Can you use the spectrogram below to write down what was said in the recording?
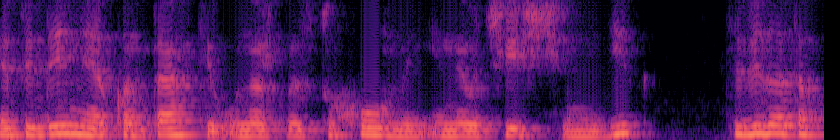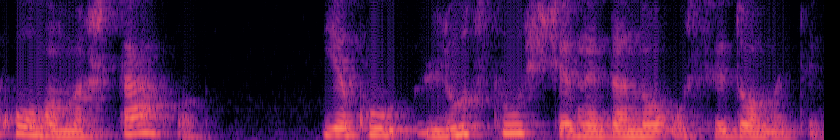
Епідемія контактів у наш бездуховний і неочищений вік це біда такого масштабу, яку людству ще не дано усвідомити.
